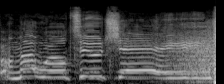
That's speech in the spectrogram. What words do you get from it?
for my world to change.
